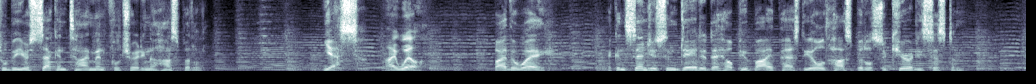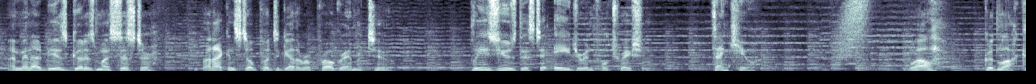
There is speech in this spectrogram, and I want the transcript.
will be your second time infiltrating the hospital. Yes, I will. By the way, I can send you some data to help you bypass the old hospital security system. I may not be as good as my sister, but I can still put together a program or two. Please use this to aid your infiltration. Thank you. Well, good luck.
